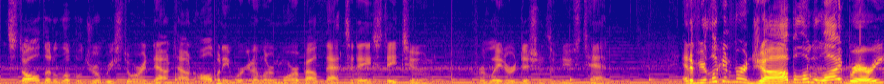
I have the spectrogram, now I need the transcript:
installed at a local jewelry store in downtown Albany. We're going to learn more about that today. Stay tuned for later editions of News 10. And if you're looking for a job, a local library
